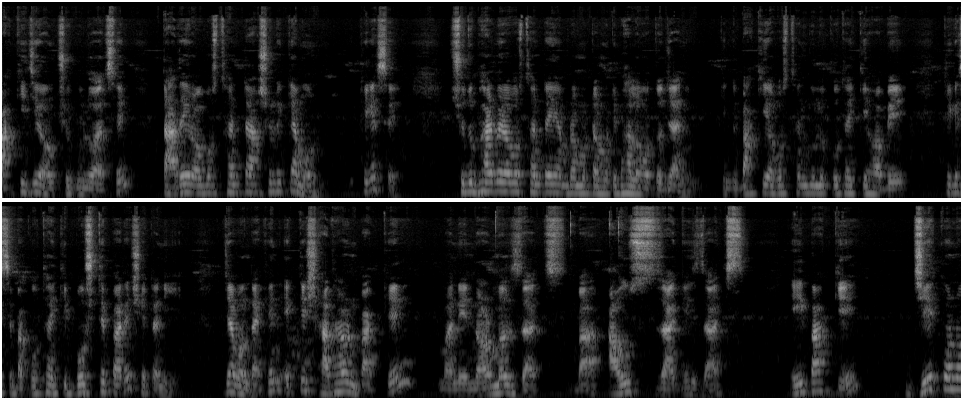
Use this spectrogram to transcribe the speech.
বাকি যে অংশগুলো আছে, তাদের অবস্থানটা আসলে কেমন, ঠিক আছে? শুধু ভার্বের অবস্থানটাই আমরা মোটামুটি ভালো মতো জানি। কিন্তু বাকি অবস্থানগুলো কোথায় কি হবে, ঠিক আছে, বা কোথায় কি বসতে পারে সেটা নিয়ে। যেমন দেখেন, একটি সাধারণ বাক্যে মানে নর্মাল জাজ বা আউস জাগে জাজ এই বাক্যে যে কোনো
